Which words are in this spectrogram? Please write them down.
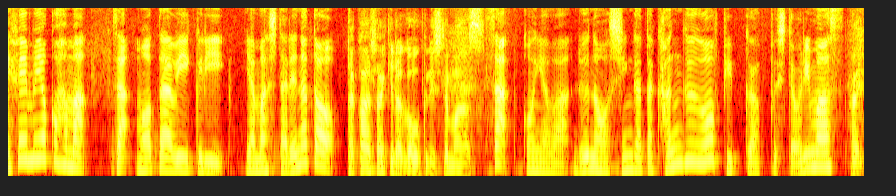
FM 横浜ザ・モーターウィークリー山下れなと。高橋明がお送りしてます。さあ今夜はルノー新型カングーをピックアップしております、はい。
